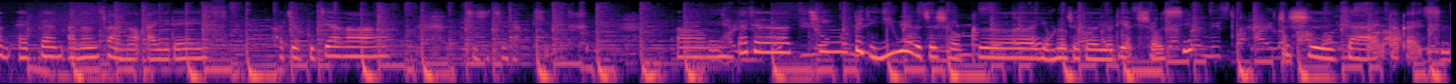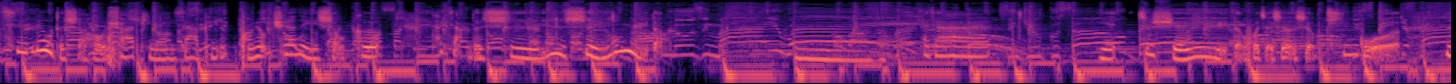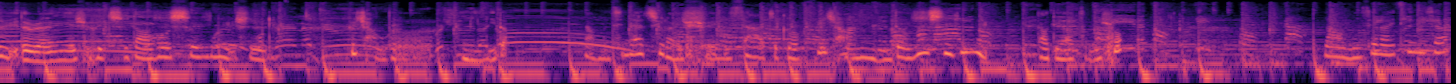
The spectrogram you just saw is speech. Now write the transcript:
本 FM アナウンサーのあゆです。好久不见啦，就是这两天。嗯，大家听背景音乐的这首歌有没有觉得有点熟悉？这是在大概星期六的时候刷屏了一下朋朋友圈的一首歌，它讲的是日式英语的。嗯，大家。 也就学日语的，或者是是有听过日语的人，也许会知道日式英语是非常的迷的。那我们今天就来学一下这个非常迷的日式英语，到底要怎么说？那我们先来听一下：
